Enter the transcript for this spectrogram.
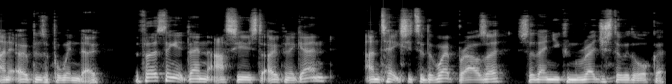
and it opens up a window. The first thing it then asks you is to open again and takes you to the web browser so then you can register with ORCHA.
